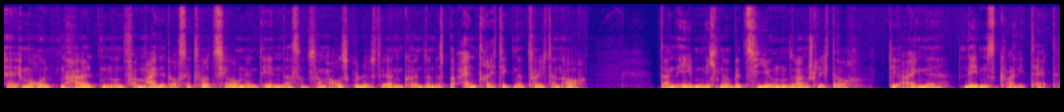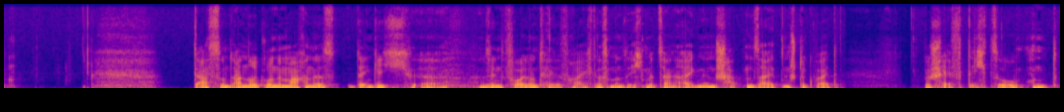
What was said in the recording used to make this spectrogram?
äh, immer unten halten und vermeidet auch Situationen, in denen das sozusagen ausgelöst werden könnte. Und das beeinträchtigt natürlich dann auch dann eben nicht nur Beziehungen, sondern schlicht auch die eigene Lebensqualität. Das und andere Gründe machen es, denke ich, äh, sinnvoll und hilfreich, dass man sich mit seinen eigenen Schattenseiten ein Stück weit beschäftigt. So und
